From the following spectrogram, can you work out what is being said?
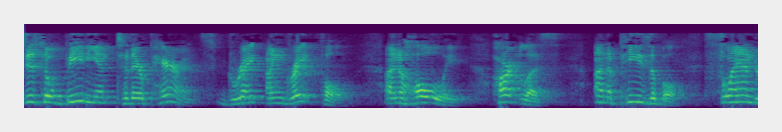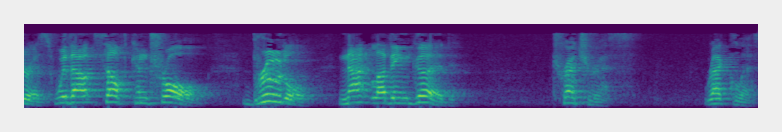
disobedient to their parents, great, ungrateful, unholy, heartless, unappeasable, slanderous, without self-control, brutal, not loving good, treacherous, reckless,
